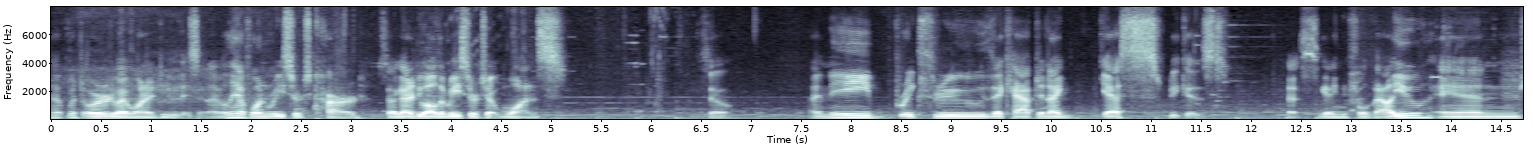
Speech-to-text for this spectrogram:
Uh, What order do I want to do this in? I only have one research card, so I got to do all the research at once. So I may break through the captain, I guess, because that's getting full value. And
